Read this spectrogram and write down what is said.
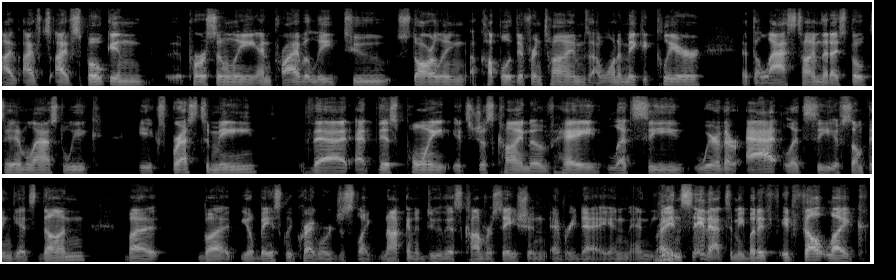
I've I've I've spoken uh, personally and privately to Starling a couple of different times. I want to make it clear that the last time that I spoke to him last week, he expressed to me that at this point it's just kind of hey let's see where they're at let's see if something gets done but but you know basically craig we're just like not going to do this conversation every day and and right. he didn't say that to me but it it felt like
